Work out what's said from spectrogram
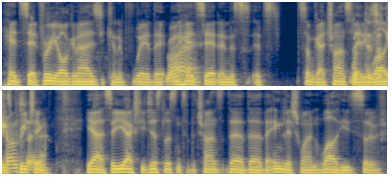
headset, very organized. You kind of wear the, the headset, and it's it's some guy translating while he's preaching. Yeah, so you actually just listen to the trans the, the the English one while he's sort of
